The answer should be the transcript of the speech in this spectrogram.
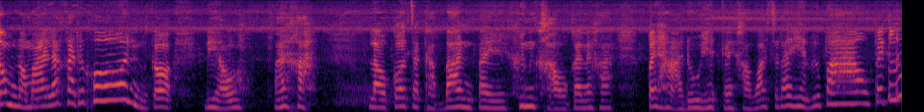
ต้มหน่อไม้แล้วค่ะ ทุกคนก็เดี๋ยวไปค่ะ เราก็จะกลับบ้านไปขึ้นเขากันนะคะ ไปหาดูเห็ดกันค่ะว่าจะได้เห็ดหรือเปล่าไปกันเล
